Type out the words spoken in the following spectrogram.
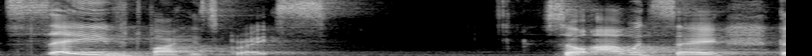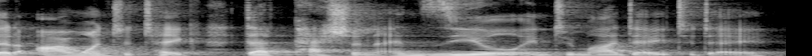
saved by his grace. So I would say that I want to take that passion and zeal into my day to day.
